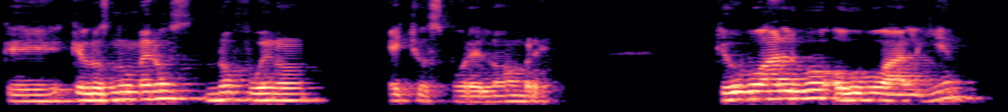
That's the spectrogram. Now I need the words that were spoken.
Que, que, los números no fueron hechos por el hombre, que hubo algo o hubo alguien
